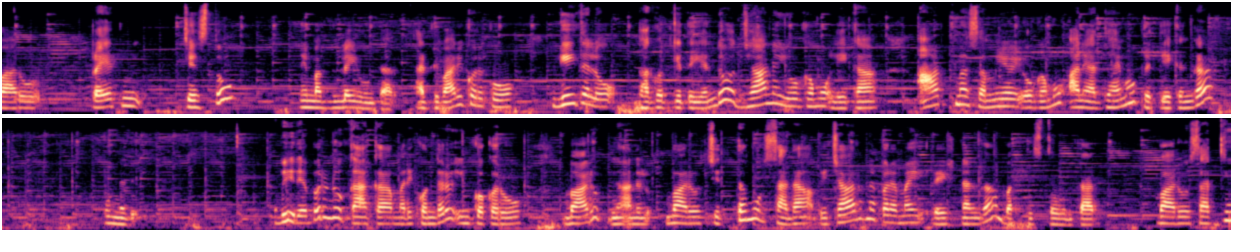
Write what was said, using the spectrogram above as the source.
వారు ప్రయత్నం చేస్తూ నిమగ్నులై ఉంటారు. అట్టి వారి కొరకు గీతలో భగవద్గీత ఎందు ధ్యాన యోగము లేక ఆత్మ సమయ యోగము అనే అధ్యాయము ప్రత్యేకంగా ఉన్నది. వీరెవరును కాక మరికొందరు ఇంకొకరు వారు జ్ఞానులు. వారు చిత్తము సదా విచారణపరమై రేషనల్గా వర్తిస్తూ ఉంటారు. వారు సత్య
